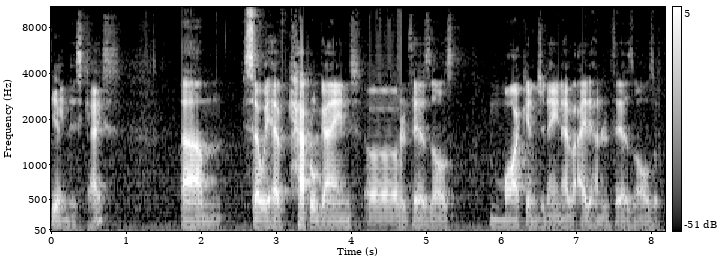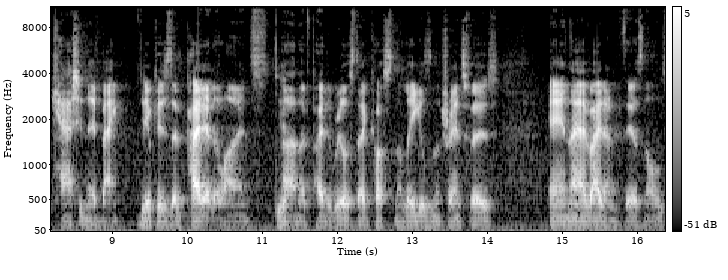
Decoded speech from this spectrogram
Yeah. in this case. Um, so we have capital gains of hundred thousand dollars. Mike and Janine have eight hundred thousand dollars of cash in their bank Yep. because they've paid out the loans, Yep. um, they've paid the real estate costs and the legals and the transfers, and they have eight hundred thousand dollars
